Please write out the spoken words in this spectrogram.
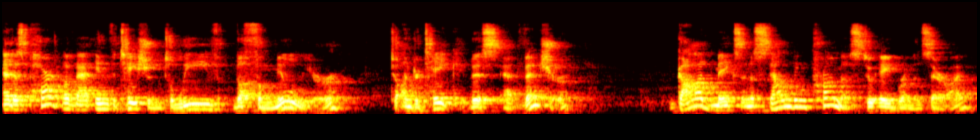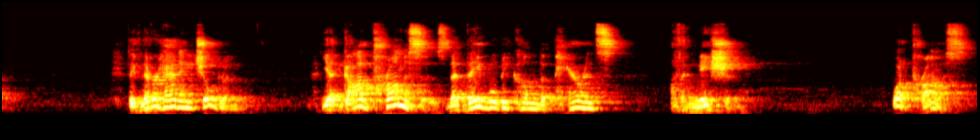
And as part of that invitation to leave the familiar to undertake this adventure, God makes an astounding promise to Abram and Sarai. They've never had any children. Yet God promises that they will become the parents of a nation. What a promise.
